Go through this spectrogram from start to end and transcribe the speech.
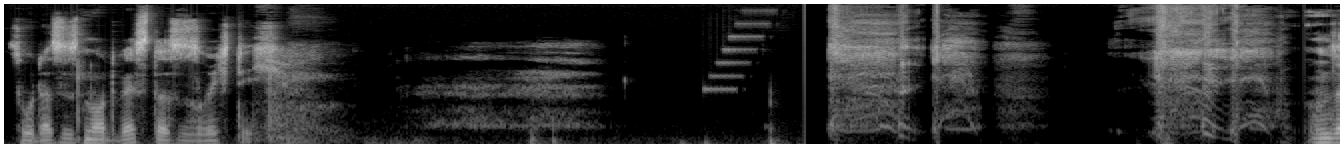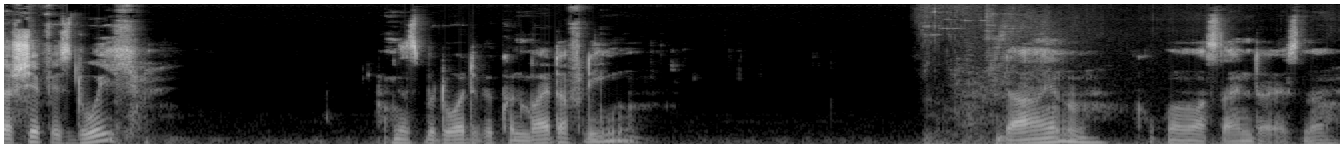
So, das ist Nordwest, das ist richtig. Unser Schiff ist durch. Das bedeutet, wir können weiterfliegen. Dahin. Gucken wir mal, was dahinter ist, ne?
